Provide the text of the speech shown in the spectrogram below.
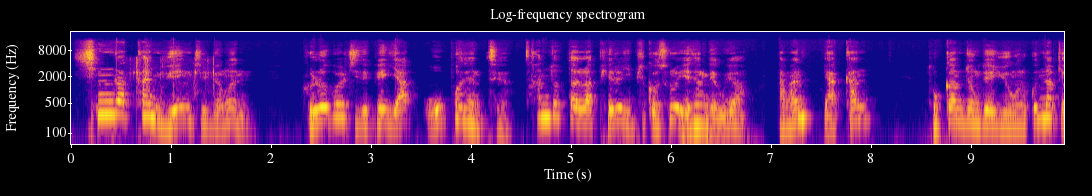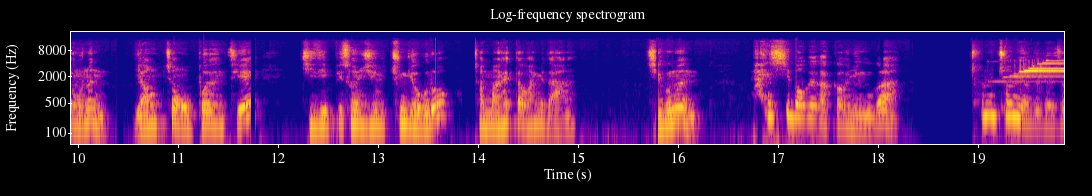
심각한 유행 질병은 글로벌 GDP의 약 5%, 3조 달러 피해를 입힐 것으로 예상되고요. 다만 약한 독감 정도의 유형으로 끝날 경우는 0.5%의 GDP 손실 충격으로 전망했다고 합니다. 지금은 80억에 가까운 인구가 촘촘히 연결돼서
